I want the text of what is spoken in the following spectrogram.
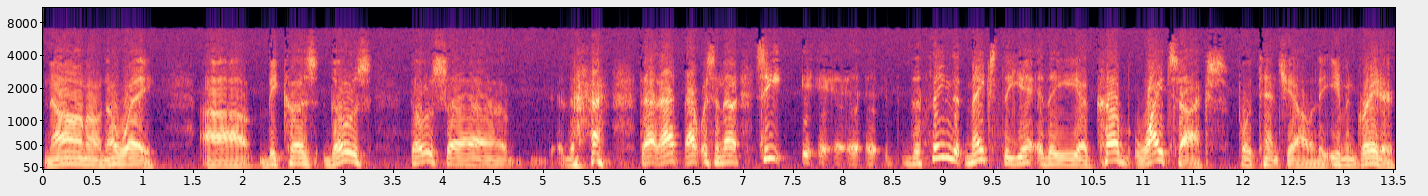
no, no, no way. Uh, because those those uh, that, that that was another. See, the thing that makes the the uh, Cub White Sox potentiality even greater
